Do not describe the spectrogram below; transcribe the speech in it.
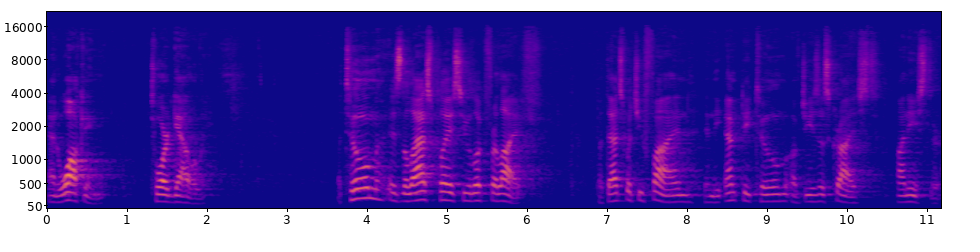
and walking toward Galilee. A tomb is the last place you look for life, but that's what you find in the empty tomb of Jesus Christ on Easter.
